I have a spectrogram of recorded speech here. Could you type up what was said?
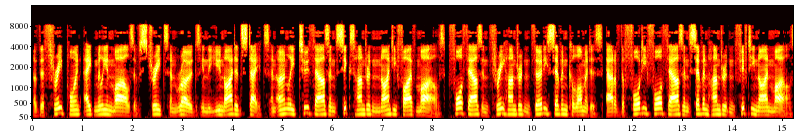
of the 3.8 million miles of streets and roads in the United States and only 2695 miles, 4337 kilometers out of the 44759 miles,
